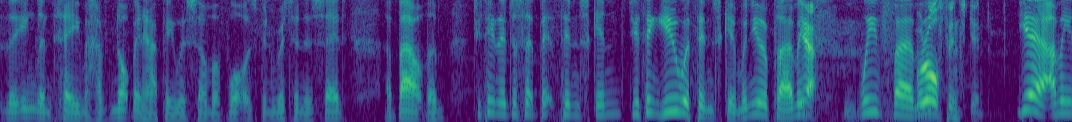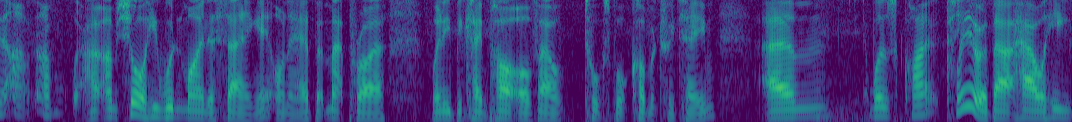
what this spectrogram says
the England team have not been happy with some of what has been written and said about them. Do you think they're just a bit thin-skinned? Do you think you were thin-skinned when you were playing? I mean, yeah, we've um, we're all thin-skinned. Yeah, I mean, I, am sure he wouldn't mind us saying it on air, but Matt Prior, when he became part of our Talksport commentary team, um, was quite clear about how he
